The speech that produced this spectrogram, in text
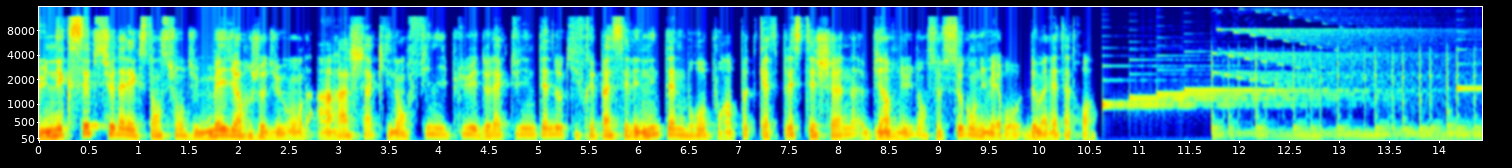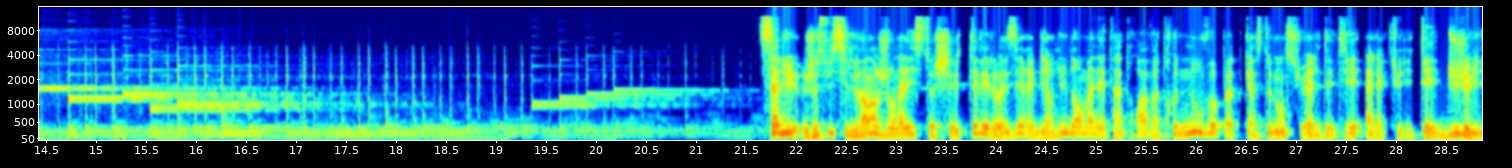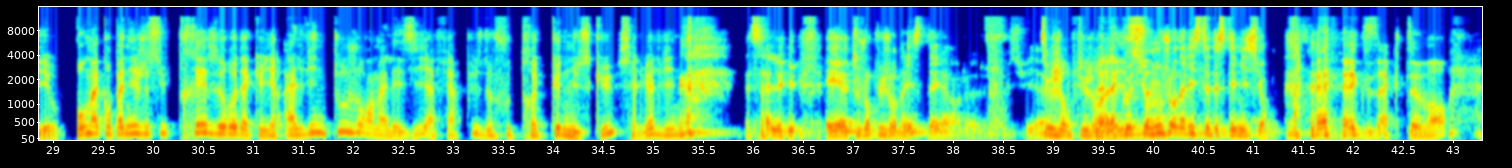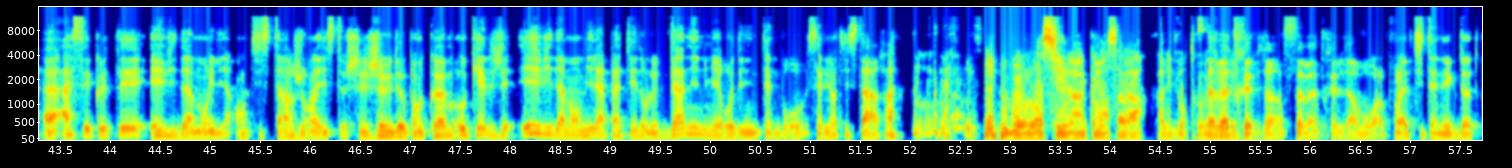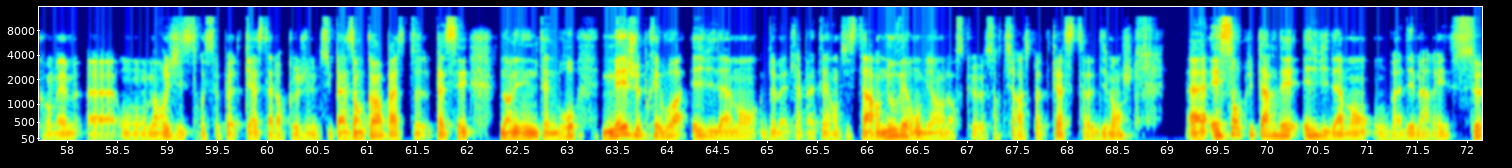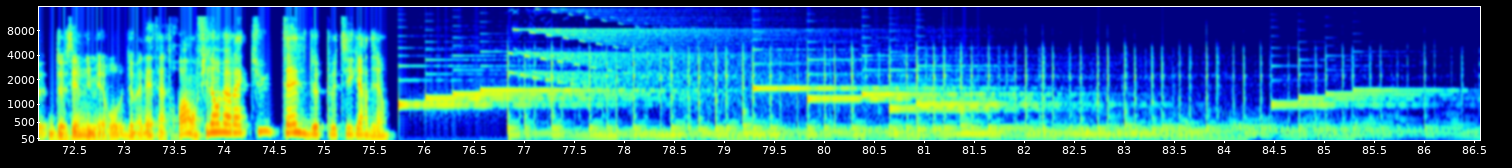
Une exceptionnelle extension du meilleur jeu du monde, un rachat qui n'en finit plus et de l'actu Nintendo qui ferait passer les Nintendo Bros pour un podcast PlayStation. Bienvenue dans ce second numéro de Manette à 3. Salut, je suis Sylvain, journaliste chez Télé Loisirs et bienvenue dans Manetta 3, votre nouveau podcast mensuel dédié à l'actualité du jeu vidéo. Pour m'accompagner, je suis très heureux d'accueillir Alvin, toujours en Malaisie, à faire plus de foot truck que de muscu. Salut Alvin. Salut. Et euh, toujours plus journaliste d'ailleurs. Je, suis euh, toujours plus journaliste. La, caution non journaliste de cette émission. Exactement. Euh, à ses côtés, évidemment, il y a Antistar, journaliste chez jeuxvideo.com, auquel j'ai évidemment mis la pâtée dans le dernier numéro des Nintendo Bros. Salut Antistar. Bonjour Sylvain, comment ça va? Ravi de vous retrouver. Ça va très bien, ça va très bien. Bon, pour la petite anecdote quand même, on enregistre ce podcast alors que je ne suis pas encore passé dans les Nintendo Bros, mais je prévois évidemment de mettre la pâtée à Antistar Nous verrons bien lorsque sortira ce podcast euh, dimanche. Euh, et sans plus tarder, évidemment, on va démarrer ce deuxième numéro de Manette à 3 en filant vers l'actu, tel de petits gardiens.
